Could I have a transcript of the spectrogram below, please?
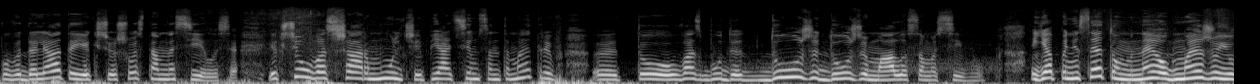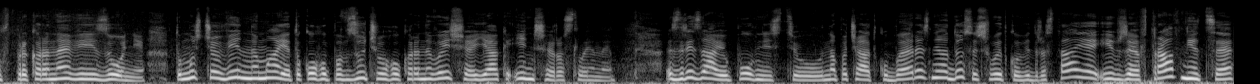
повидаляти, якщо щось там насіялося. Якщо у вас шар мульчі 5-7 см, е, то у вас буде дуже-дуже мало самосіву. Я пенісетом не обмежую в прикореневій зоні, тому що він не має такого повзучого кореневища, як інші рослини. Зрізаю повністю на початку березня, досить швидко відростає, і вже в травні це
